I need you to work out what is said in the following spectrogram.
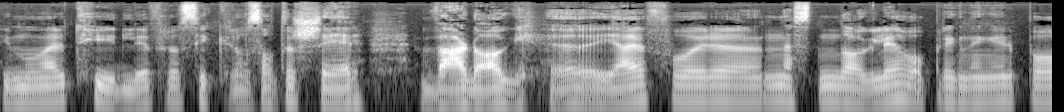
vi må være tydelige for å sikre oss at det skjer hver dag. Jeg får nesten daglig oppringninger på,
